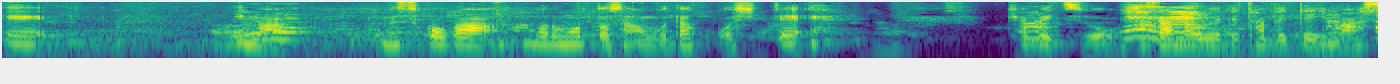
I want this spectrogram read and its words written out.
で、今、息子がモルモットさんを抱っこして、キャベツを膝の上で食べています。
